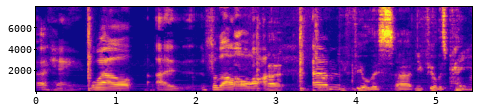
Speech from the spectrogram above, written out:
Okay. Well, I. Uh, Joan, you feel this. Uh, you feel this pain.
